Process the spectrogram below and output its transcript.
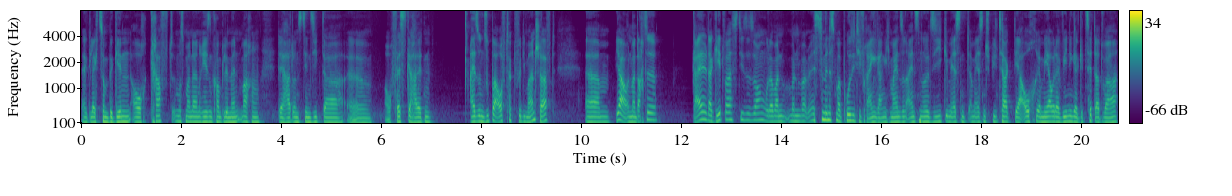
Äh, gleich zum Beginn auch Kraft muss man da ein Riesenkompliment machen. Der hat uns den Sieg da äh, auch festgehalten. Also ein super Auftakt für die Mannschaft. Ähm, ja, und man dachte, geil, da geht was die Saison. Oder man, man, man ist zumindest mal positiv reingegangen. Ich meine, so ein 1-0-Sieg im ersten, am ersten Spieltag, der auch mehr oder weniger gezittert war,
